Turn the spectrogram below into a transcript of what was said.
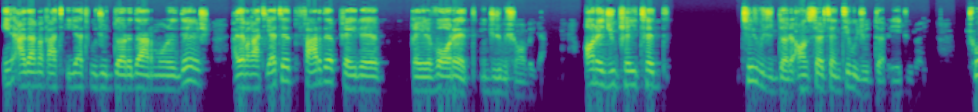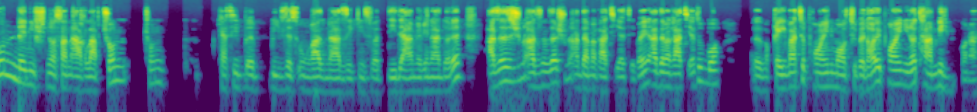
این عدم قطعیت وجود داره در موردش عدم قطعیت فرد غیر غیر وارد. اینجوری به شما بگم. Uneducated چیز وجود داره uncertainty وجود داره یه جورایی. چون نمی‌شناسن اغلب چون چون کسی به بیزنس اونقدر نزدیک نیست و دید عمیقی نداره از نظرشون از نظرشون عدم قطعیته و این عدم قطعیت رو با قیمت پایین multiple های پایین اینا تنبیه می‌کنن.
